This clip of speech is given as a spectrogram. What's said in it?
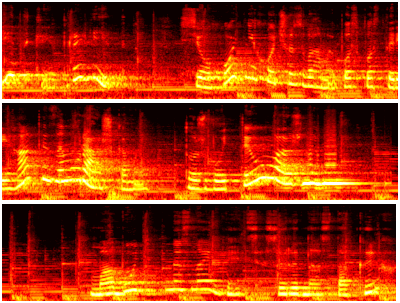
Дітки, привіт! Сьогодні хочу з вами поспостерігати за мурашками. Тож будьте уважними. Мабуть, не знайдеться серед нас таких,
